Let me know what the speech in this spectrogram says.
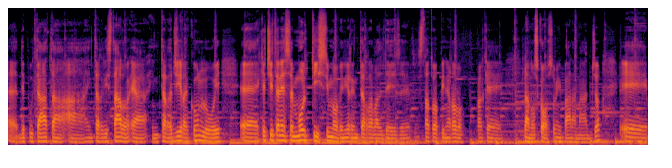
eh, deputata a intervistarlo e a interagire con lui, eh, che ci tenesse moltissimo a venire in terra valdese. È stato a Pinerolo qualche, l'anno scorso, mi pare a maggio, e,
